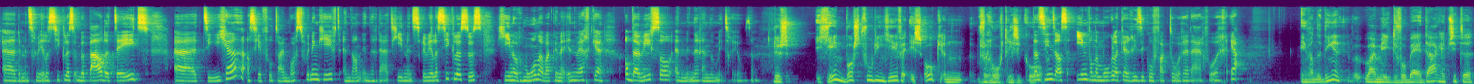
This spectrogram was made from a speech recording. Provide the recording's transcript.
eh, de menstruele cyclus een bepaalde tijd tegen als je fulltime borstvoeding geeft. En dan inderdaad geen menstruele cyclus, dus geen hormonen wat kunnen inwerken op dat weefsel en minder endometriose. Dus geen borstvoeding geven is ook een verhoogd risico. Dat zien ze als een van de mogelijke risicofactoren daarvoor. Ja. Een van de dingen waarmee ik de voorbije dagen heb zitten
